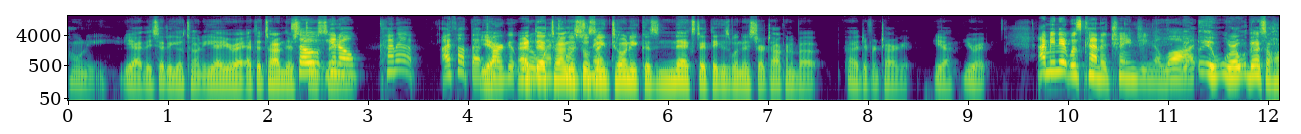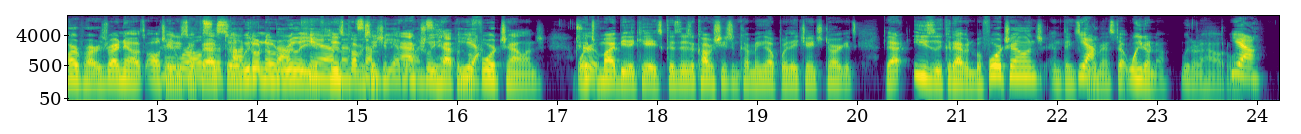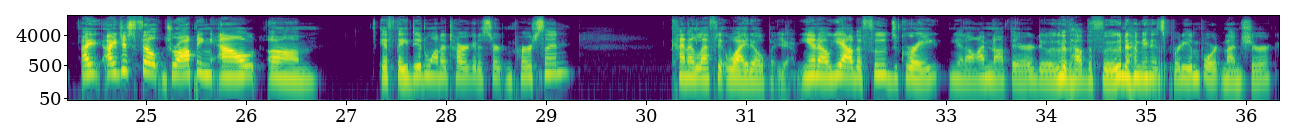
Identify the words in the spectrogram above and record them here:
Tony. Yeah, they said to go Tony. Yeah, you're right. At the time, they're so still saying, you know, kind of, I thought that yeah. target. At that time, they're still saying Tony because next, I think, is when they start talking about a different target. Yeah, you're right. I mean, it was kind of changing a lot. It- it- well, that's the hard part. Is right now it's all changing so fast, so we don't know really Kim if this conversation actually ones. happened Yeah. before challenge, which might be the case because there's a conversation coming up where they change targets. That easily could happen before challenge, and things Yeah. could have messed up. We don't know. We don't know how it. All Yeah. I, I just felt dropping out, um, if they did want to target a certain person, kind of left it wide open. Yeah. You know, yeah, the food's great. You know, I'm not there doing without the food. I mean, it's pretty important, I'm sure.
